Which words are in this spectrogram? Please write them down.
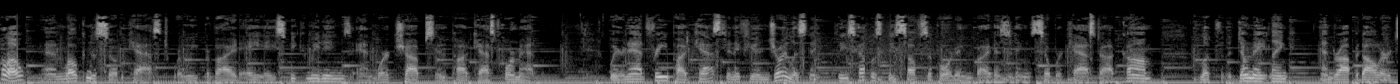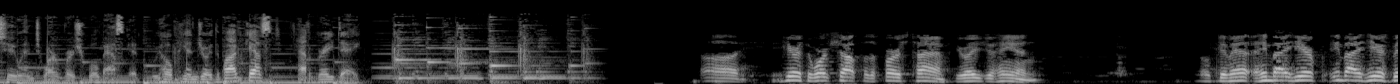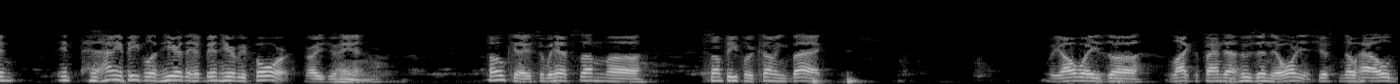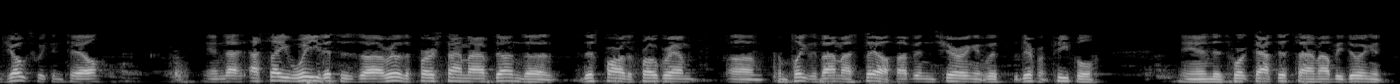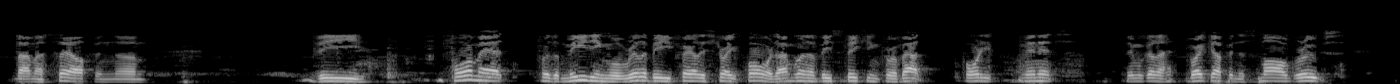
Hello, and welcome to Sobercast, where we provide AA speaker meetings and workshops in podcast format. We're an ad-free podcast, and if you enjoy listening, please help us be self-supporting by visiting Sobercast.com, look for the donate link, and drop a dollar or two into our virtual basket. We hope you enjoy the podcast. Have a great day. Uh, here at the workshop for the first time, you raise your hand. Okay, man. Anybody here? Anybody here has been how many people have here that have been here before? Raise your hand. Okay, so we have some uh, some people are coming back. We always uh, like to find out who's in the audience just to know how old jokes we can tell. And I, I say we. This is uh, really the first time I've done the this part of the program um, completely by myself. I've been sharing it with different people, and it's worked out this time. I'll be doing it by myself, and um, the format for the meeting will really be fairly straightforward. I'm going to be speaking for about 40 minutes. Then we're going to break up into small groups.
